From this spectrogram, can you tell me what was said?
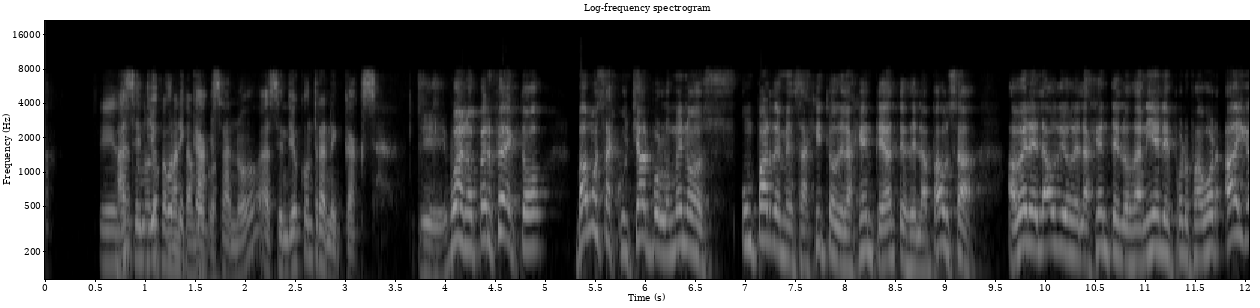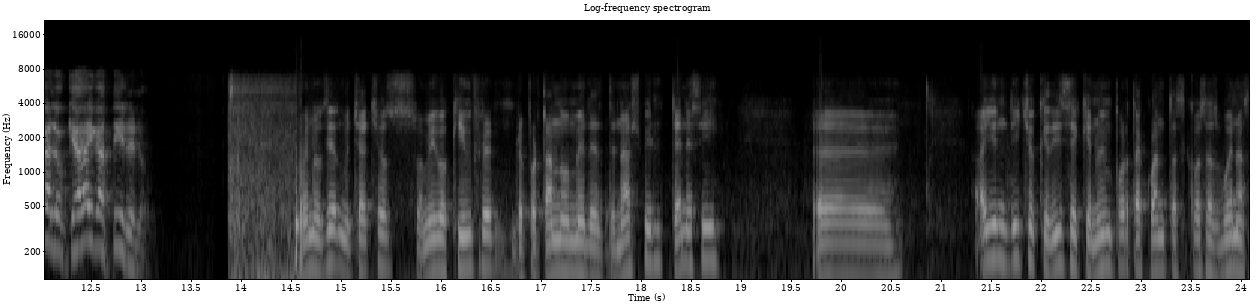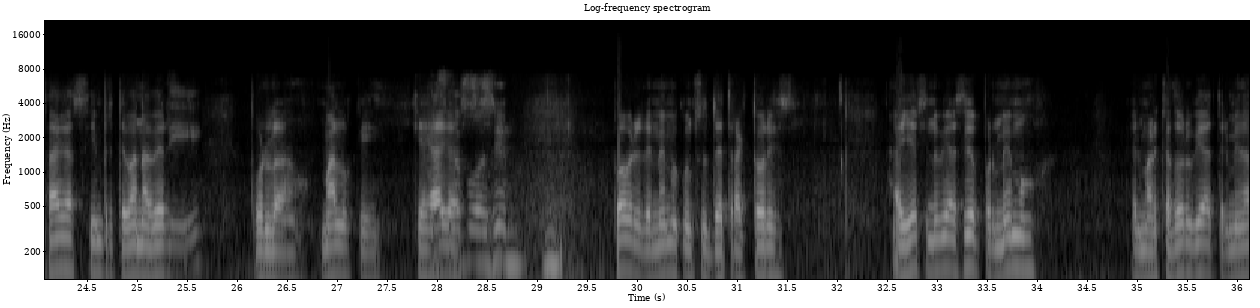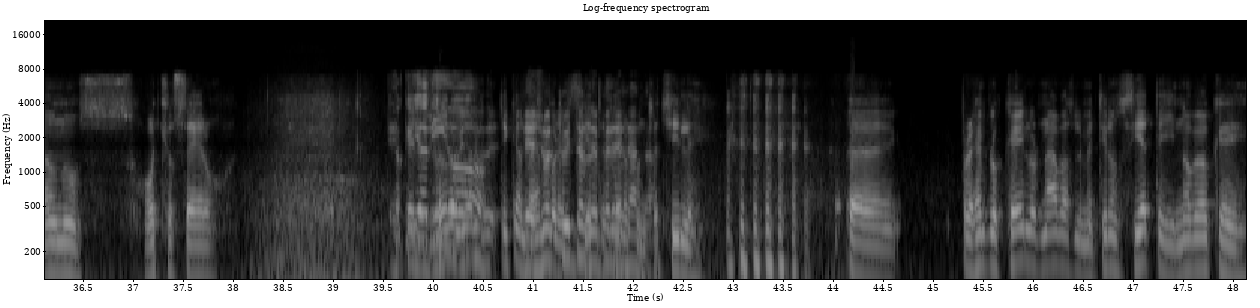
Sí, no Ascendió con mal tampoco. Necaxa, ¿no? Ascendió contra Necaxa. Sí, Bueno, perfecto. Vamos a escuchar por lo menos un par de mensajitos de la gente antes de la pausa. A ver el audio de la gente de los Danieles, por favor. Haiga lo que haiga, tírelo. Buenos días muchachos, su amigo Kinfred reportándome desde Nashville, Tennessee. Eh, hay un dicho que dice que no importa cuántas cosas buenas hagas, siempre te van a ver Sí. por lo malo que, que Eso hagas. lo puedo decir. Pobre de Memo con sus detractores. Ayer si no hubiera sido por Memo, el marcador hubiera terminado unos 8-0. Lo que yo digo- leyó el por el Twitter de 7-0 Pérez contra Chile. Eh, por ejemplo, Keylor Navas le metieron 7 y no veo que,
